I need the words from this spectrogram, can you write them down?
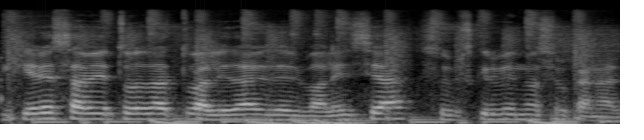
Si quieres saber toda las actualidades del Valencia, suscríbete a nuestro canal.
